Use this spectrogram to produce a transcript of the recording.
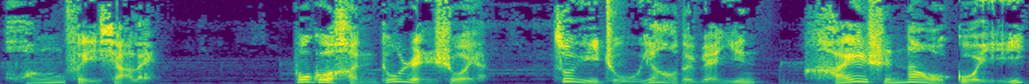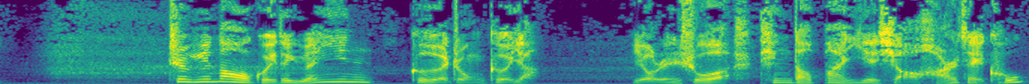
荒废下来。不过很多人说呀，最主要的原因还是闹鬼。至于闹鬼的原因，各种各样。有人说听到半夜小孩在哭，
